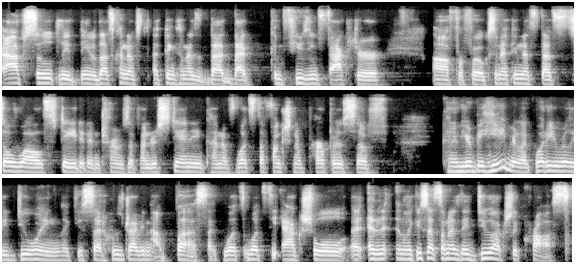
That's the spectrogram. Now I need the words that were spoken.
absolutely you know that's kind of i think sometimes that that confusing factor uh, for folks. And i think that's that's so well stated in terms of understanding kind of what's the function and purpose of kind of your behavior. Like what are you really doing? Like you said who's driving that bus? Like what's what's the actual and and like you said sometimes they do actually cross.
